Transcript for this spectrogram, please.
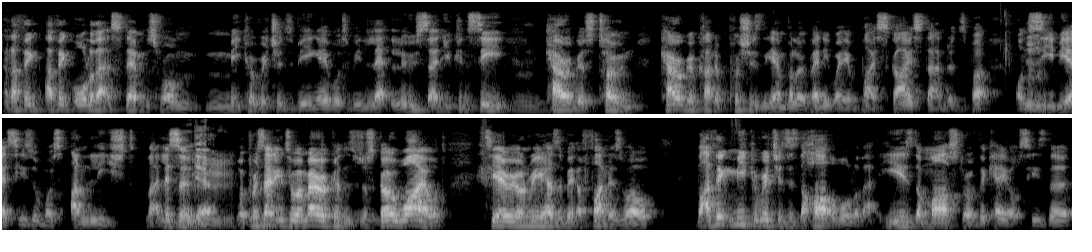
And I think I think all of that stems from Micah Richards being able to be let loose, and you can see Mm. Carragher's tone. Carragher kind of pushes the envelope anyway by Sky standards, but on Mm. CBS he's almost unleashed. Like, listen, Yeah. We're presenting to Americans, just go wild. Thierry Henry has a bit of fun as well, but I think Micah Richards is the heart of all of that. He is the master of the chaos. He's the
